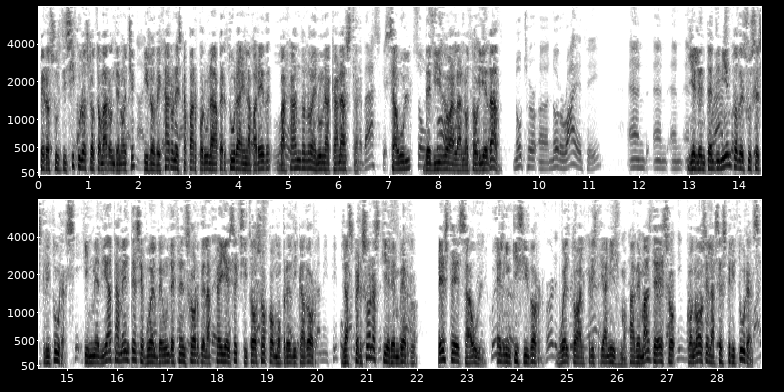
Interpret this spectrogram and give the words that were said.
Pero sus discípulos lo tomaron de noche, y lo dejaron escapar por una apertura en la pared, bajándolo en una canasta. Saúl, debido a la notoriedad, y el entendimiento de sus escrituras, inmediatamente se vuelve un defensor de la fe y es exitoso como predicador. Las personas quieren verlo. Este es Saúl, el inquisidor, vuelto al cristianismo. Además de eso, conoce las escrituras,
